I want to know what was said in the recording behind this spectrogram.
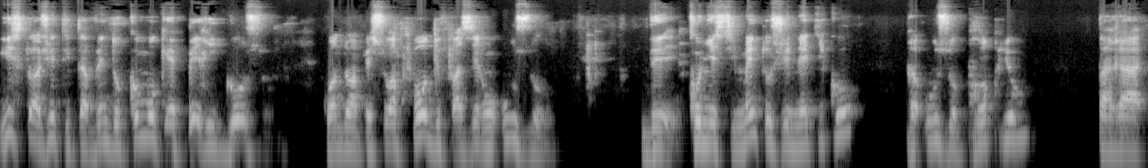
Isto a gente está vendo como que é perigoso quando uma pessoa pode fazer um uso de conhecimento genético para uso próprio para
